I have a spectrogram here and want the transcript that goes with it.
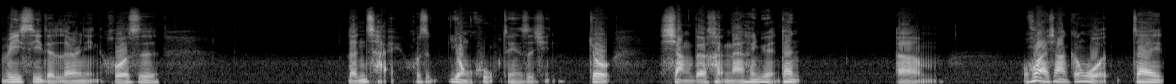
VC 的 learning，或者是人才，或是用户这件事情，就想的很难很远。但，嗯，我后来想想，跟我在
